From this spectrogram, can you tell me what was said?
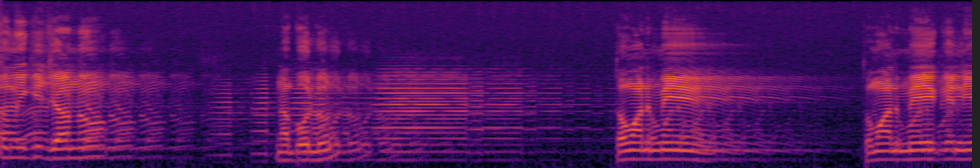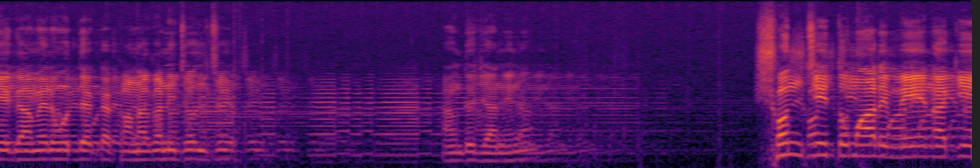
তুমি কি জানো? না, বলুন। তোমার মেয়ে তোমার মেয়েকে নিয়ে গ্রামের মধ্যে একটা কানাকানি চলছে। আমি তো জানি না। শুনছি তোমার মেয়ে নাকি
